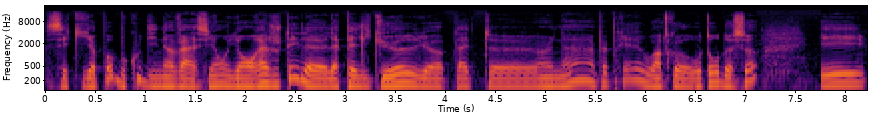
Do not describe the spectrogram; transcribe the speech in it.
c'est qu'il n'y a pas beaucoup d'innovation. Ils ont rajouté le- la pellicule il y a peut-être euh, un an à peu près, ou en tout cas autour de ça. Et,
